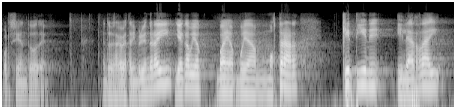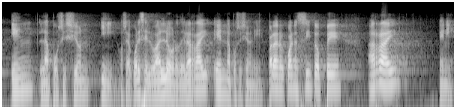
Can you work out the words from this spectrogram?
por ciento de. Entonces acá voy a estar imprimiendo la i y acá voy a, mostrar qué tiene el array en la posición i. O sea, cuál es el valor del array en la posición i. Para lo cual necesito p array en i.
